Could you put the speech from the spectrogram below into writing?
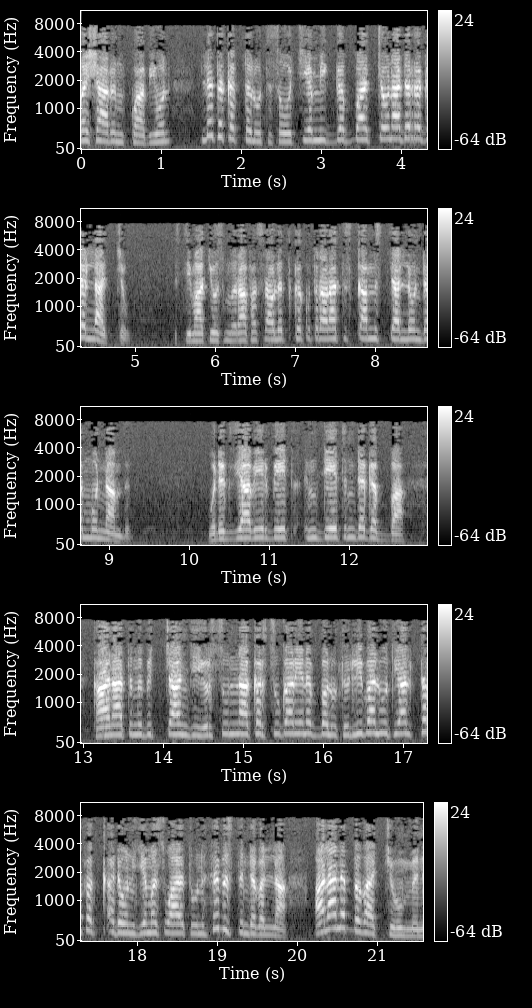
መሻር እንኳ ቢሆን ለተከተሉት ሰዎች የሚገባቸውን አደረገላቸው። እስቲ ማቴዎስ ምዕራፍ አሥራ ሁለት ከቁጥር አራት እስከ አምስት ያለውን ደሞ እናንብብ። ወደ እግዚአብሔር ቤት እንዴት እንደ ገባ ካህናትም ብቻ እንጂ እርሱና ከእርሱ ጋር የነበሉት ሊበሉት ያልተፈቀደውን የመሥዋዕቱን ህብስት እንደ በላ አላነበባችሁምን?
